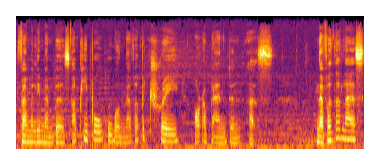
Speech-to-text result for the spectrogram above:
Family members are people who will never betray or abandon us. Nevertheless,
